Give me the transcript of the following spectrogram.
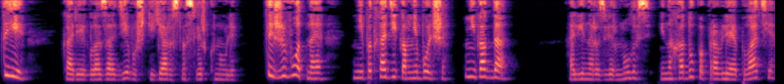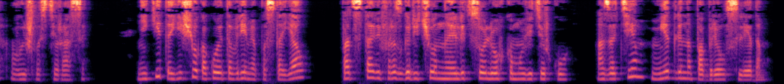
«Ты...» — карие глаза девушки яростно сверкнули. «Ты животное! Не подходи ко мне больше! Никогда!» Алина развернулась и, на ходу поправляя платье, вышла с террасы. Никита еще какое-то время постоял, подставив разгоряченное лицо легкому ветерку, а затем медленно побрел следом.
